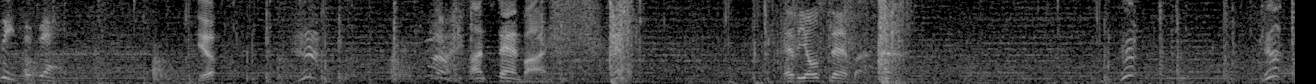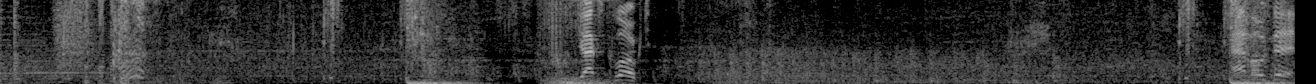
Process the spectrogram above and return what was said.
Busy today. Yep. On standby. Heavy on standby. Jack's cloaked. Ammo's in.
